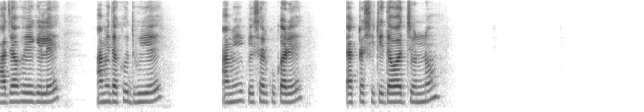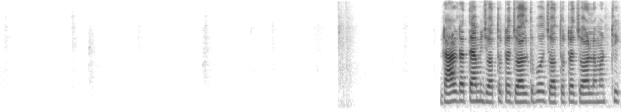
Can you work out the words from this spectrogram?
ভাজা হয়ে গেলে আমি দেখো ধুয়ে আমি প্রেসার কুকারে একটা সিটি দেওয়ার জন্য ডালটাতে আমি যতটা জল দেবো, যতটা জল আমার ঠিক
